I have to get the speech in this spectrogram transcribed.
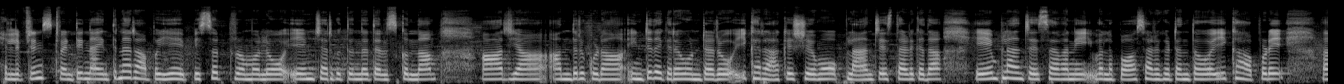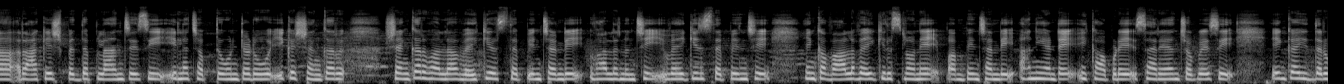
హెల్లీ ఫ్రెండ్స్ ట్వంటీ నైన్త్న రాబోయే ఎపిసోడ్ ప్రోమోలో ఏం జరుగుతుందో తెలుసుకుందాం. ఆర్య అందరూ కూడా ఇంటి దగ్గర ఉంటారు. ఇక రాకేష్ ఏమో ప్లాన్ చేస్తాడు కదా. ఏం ప్లాన్ చేసావని వాళ్ళ బాస్ అడగటంతో ఇక అప్పుడే రాకేష్ పెద్ద ప్లాన్ చేసి ఇలా చెప్తూ ఉంటాడు. ఇక శంకర్ శంకర్ వాళ్ళ వెహికల్స్ తెప్పించండి. వాళ్ళ నుంచి వెహికల్స్ తెప్పించి ఇంకా వాళ్ళ వెహికల్స్లోనే పంపించండి అని అంటే ఇక అప్పుడే సరే అని చెప్పేసి ఇంకా ఇద్దరు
